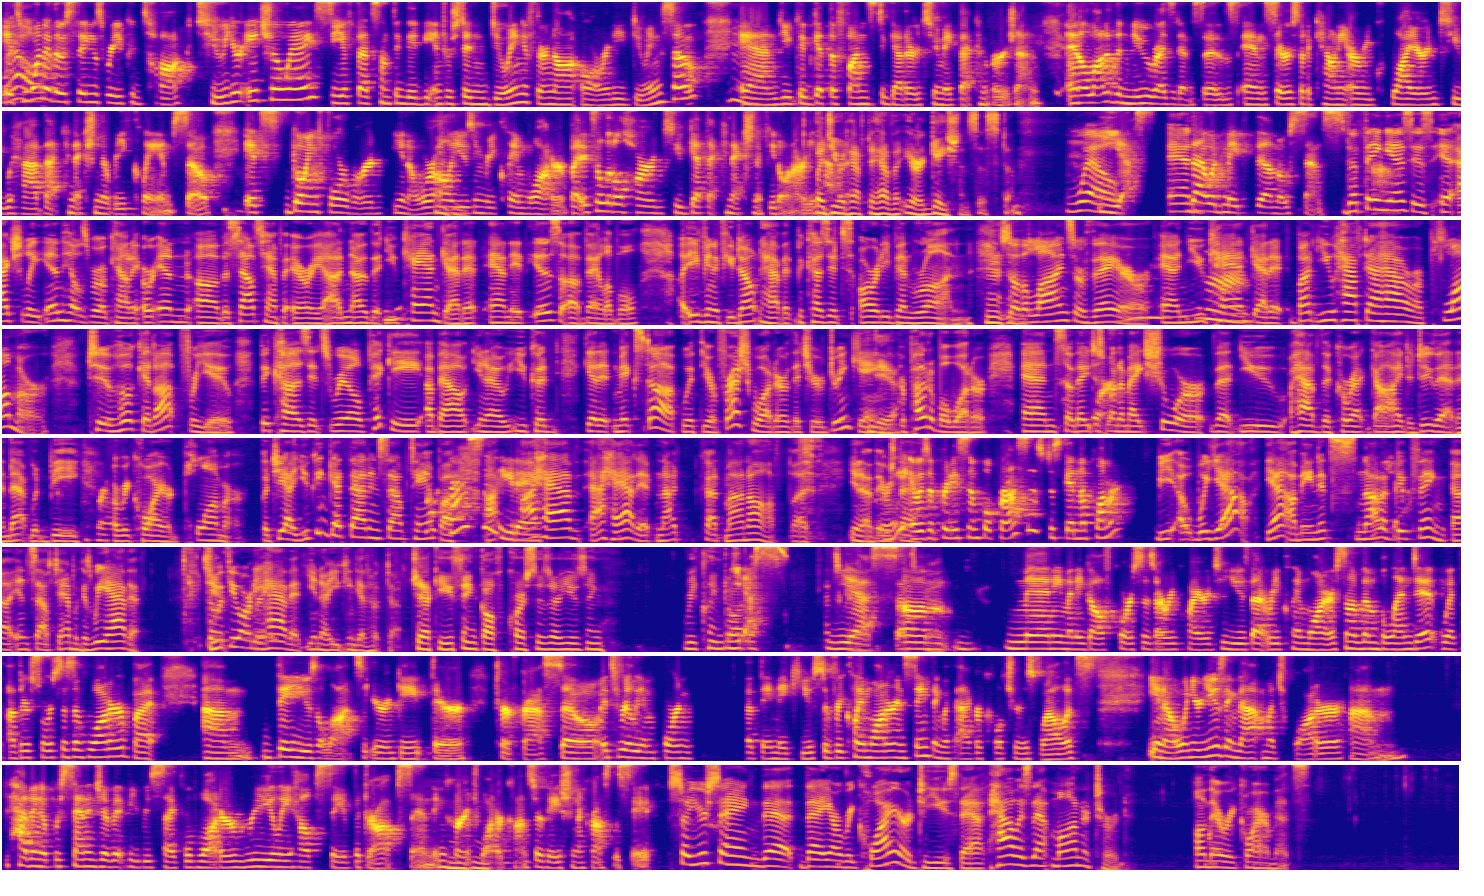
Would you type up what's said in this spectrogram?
it's Well- one of those things where you could talk to your HOA, see if that's something they'd be interested in doing if they're not already doing so. Hmm. And you could get the funds together to make that conversion. And a lot of the new residences in Sarasota County are required to have that connection to reclaim. So it's going forward, you know, we're all mm-hmm. using reclaimed water, but it's a little hard to get that connection if you don't already But have you would it. have to have an irrigation system. Well, Yes. And- that would make the most sense. The thing is, is actually in Hillsborough County or in uh, the South Tampa area, I know that you can get it and it is available, uh, even if you don't have it, because it's already been run. So the lines are there and you can get it, but you have to hire a plumber to hook it up for you because it's real picky about, you know, you could get it mixed up with your fresh water that you're drinking, Yeah. your potable water. And so they just want to make sure that you have the correct guy to do that. And that would be Right. a required plumber. But yeah, you can get that in South Tampa. I- fascinating. I, have, I had it and I cut mine off, but you know, there's Right? that. It was a pretty simple process, just getting a plumber. Yeah, uh, well, yeah, yeah. I mean, it's not a big thing uh, in South Tampa because we have it. So you- if you already have it, you know, you can get hooked up. Jackie, you think golf courses are using reclaimed water? Yes. That's good. yes. That's um, Many, many golf courses are required to use that reclaimed water. Some of them blend it with other sources of water, but um, they use a lot to irrigate their turf grass. So it's really important that they make use of reclaimed water. And same thing with agriculture as well. It's, you know, when you're using that much water, um, having a percentage of it be recycled water really helps save the drops and encourage mm-hmm. water conservation across the state. So you're saying that they are required to use that. How is that monitored on their requirements?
